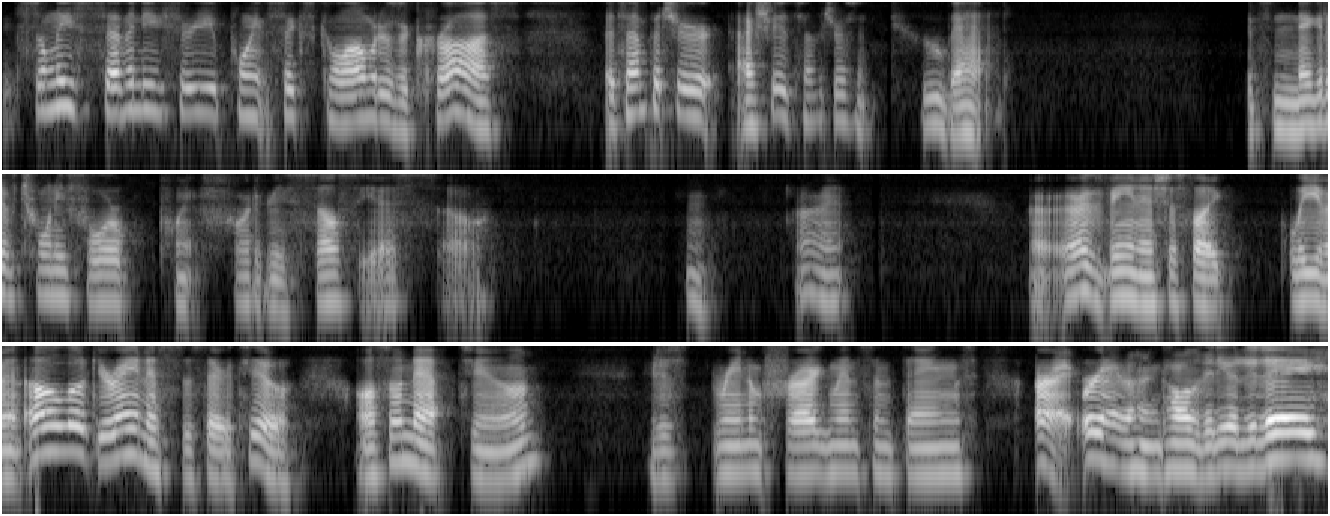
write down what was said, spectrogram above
it's only 73.6 kilometers across. The temperature, actually the temperature isn't too bad. It's negative 24.4 degrees Celsius, so... Hmm. Alright. There's Venus just like leaving. Oh, look, Uranus is there too. Also Neptune. Just random fragments and things. Alright, we're going to go ahead and call the video today.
